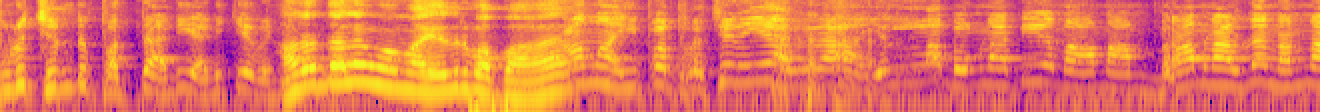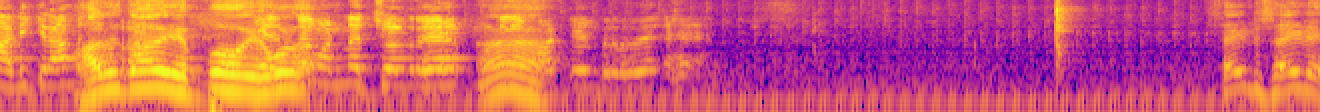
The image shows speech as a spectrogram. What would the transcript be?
புடிச்சுண்டு பத்து அடி அடிக்க வேண்டிய அதை தானே மாமா எதிர்பார்ப்பாங்க ஆமா இப்ப பிரச்சனையே அதுதான். எல்லாம் பொம்னாட்டியும் ஆமா பிராமணால் தான் நன்னா அடிக்கிறாங்க. அதுக்காக எப்போ எவ்வளோ? என்ன மாட்டேன்றது. சைடு சைடு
